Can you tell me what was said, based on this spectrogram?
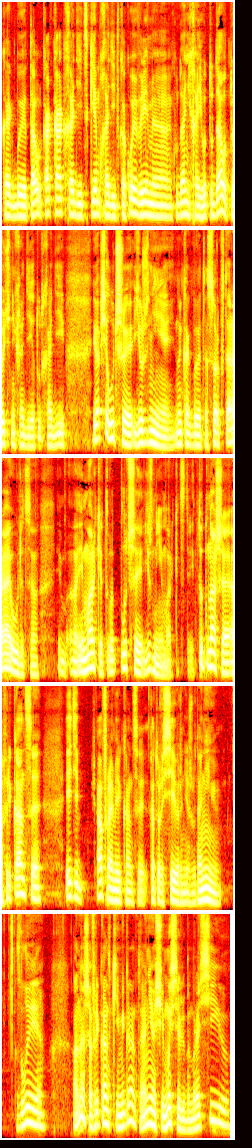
как бы того, как, как ходить, с кем ходить, в какое время, куда не ходи. Вот туда вот точно не ходи, а тут ходи. И вообще лучше южнее, ну, как бы это 42-я улица и, и маркет, вот лучше южнее маркет-стрит. Тут наши африканцы, эти афроамериканцы, которые севернее живут, они злые, а наши африканские иммигранты, они вообще, мы все любим Россию.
